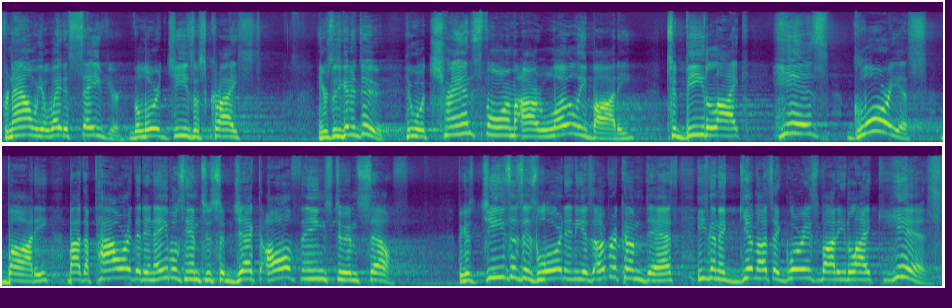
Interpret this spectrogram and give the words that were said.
For now, we await a Savior, the Lord Jesus Christ Here's what he's going to do He will transform our lowly body to be like his glorious body by the power that enables him to subject all things to himself. Because Jesus is Lord and he has overcome death, he's going to give us a glorious body like his,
